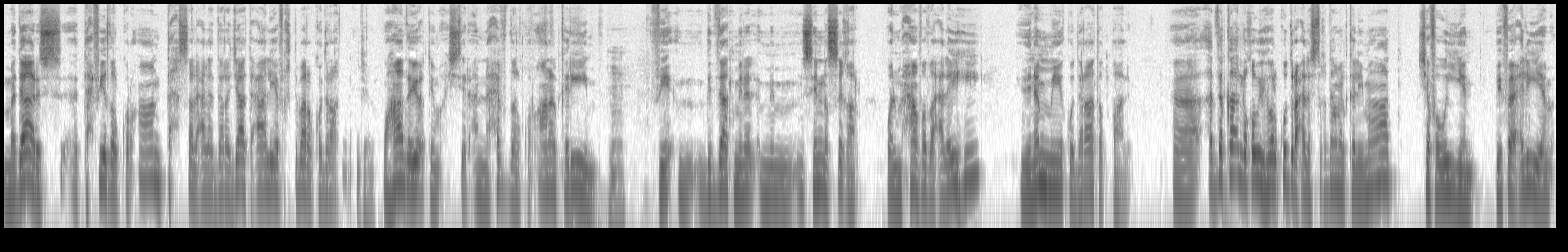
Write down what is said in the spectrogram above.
مدارس تحفيظ القرآن تحصل على درجات عالية في اختبار القدرات جميل وهذا يعطي مؤشر أن حفظ القرآن الكريم. في بالذات من من سن الصغر والمحافظة عليه ينمي قدرات الطالب. آه الذكاء اللغوي هو القدرة على استخدام الكلمات شفويا بفاعلية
